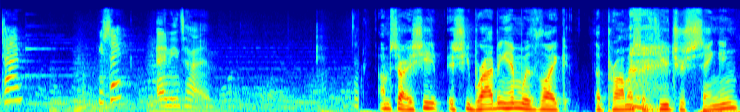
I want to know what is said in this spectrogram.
time? You say? Anytime. I'm sorry. Is she is she bribing him with like the promise of future singing?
